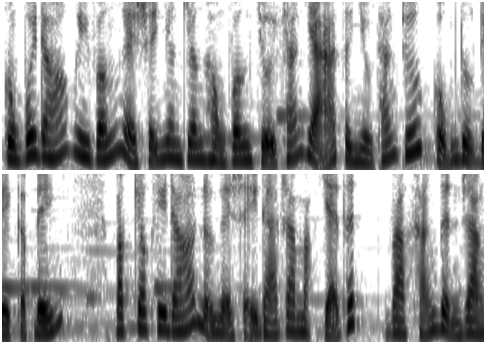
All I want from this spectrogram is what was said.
Cùng với đó, nghi vấn nghệ sĩ nhân dân Hồng Vân chửi khán giả từ nhiều tháng trước cũng được đề cập đến. Mặc cho khi đó, nữ nghệ sĩ đã ra mặt giải thích và khẳng định rằng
